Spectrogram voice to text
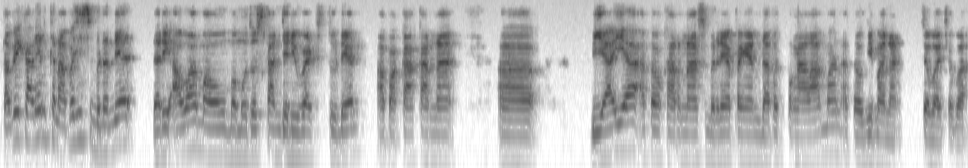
Tapi kalian kenapa sih sebenarnya dari awal mau memutuskan jadi work student? Apakah karena uh, biaya atau karena sebenarnya pengen dapat pengalaman atau gimana? Coba-coba.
